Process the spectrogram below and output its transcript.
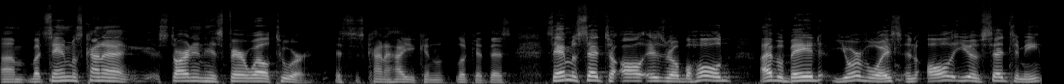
Um, but Samuel's kind of starting his farewell tour. This is kind of how you can look at this. Samuel said to all Israel, Behold, I have obeyed your voice and all that you have said to me,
